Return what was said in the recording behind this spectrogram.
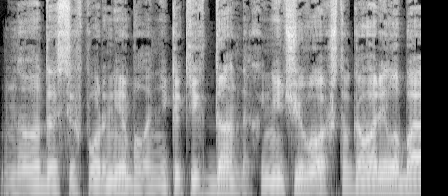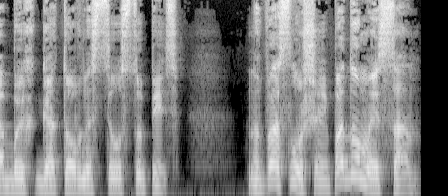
Но до сих пор не было никаких данных, ничего, что говорило бы об их готовности уступить. «Ну послушай, подумай сам.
